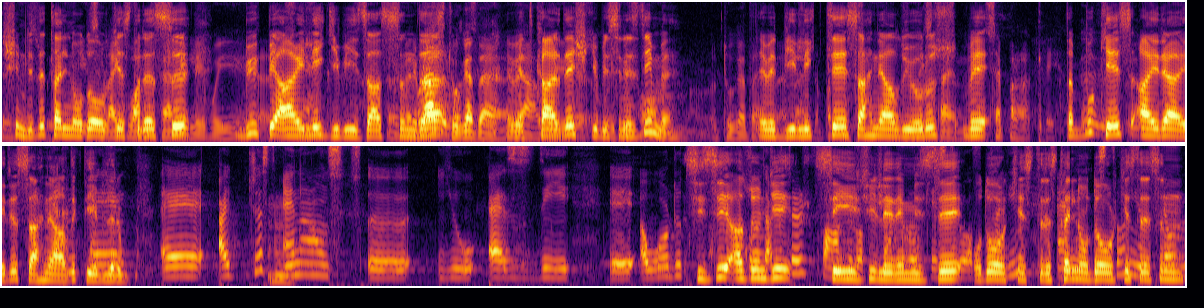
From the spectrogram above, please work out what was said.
şimdi de. Tallinn Oda Orkestrası. Büyük bir aile gibiyiz aslında. Evet, kardeş gibisiniz değil mi? Evet, birlikte sahne alıyoruz ve. Tabii bu kez ayrı ayrı sahne Yeah, aldık diyebilirim. uh, I just announced uh, you as the Sizi az önce of Oda Orkestrası, and Tallinn Oda Orkestrası'nın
